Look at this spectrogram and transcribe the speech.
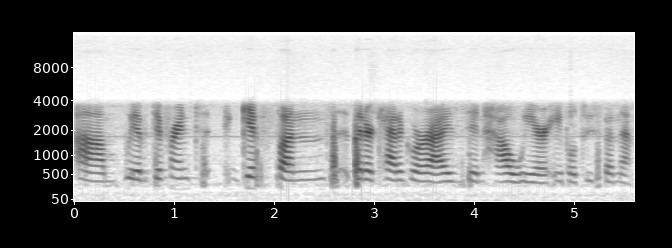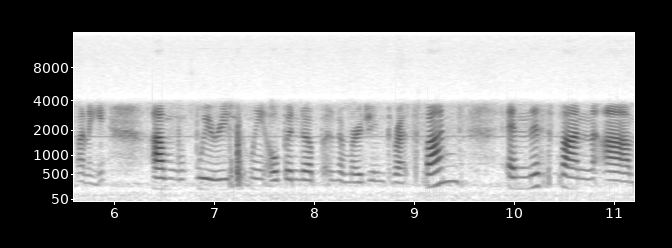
Um, we have different gift funds that are categorized in how we are able to spend that money. Um, we recently opened up an emerging threats fund and this fund um,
